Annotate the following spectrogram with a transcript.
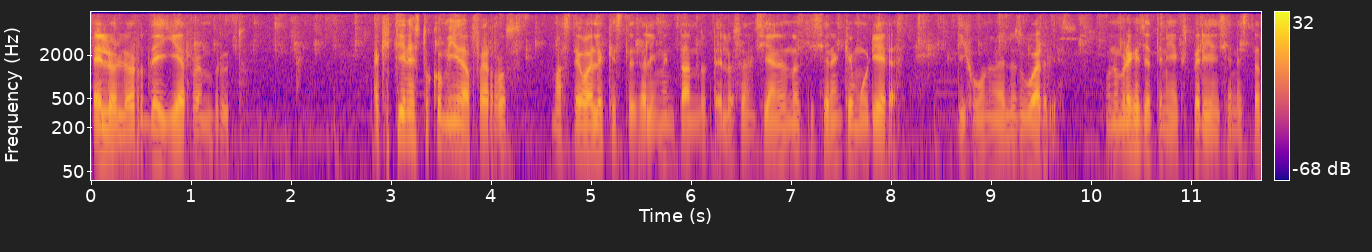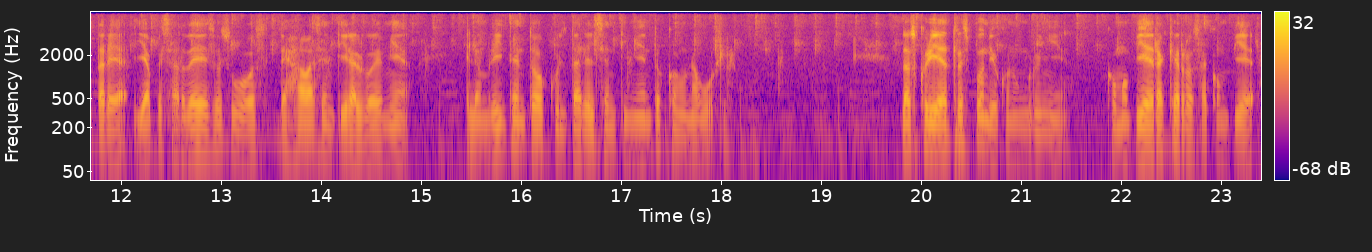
el olor de hierro en bruto. Aquí tienes tu comida, Ferros. Más te vale que estés alimentándote. Los ancianos no quisieran que murieras, dijo uno de los guardias. Un hombre que ya tenía experiencia en esta tarea y a pesar de eso su voz dejaba sentir algo de miedo. El hombre intentó ocultar el sentimiento con una burla. La oscuridad respondió con un gruñido, como piedra que roza con piedra.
